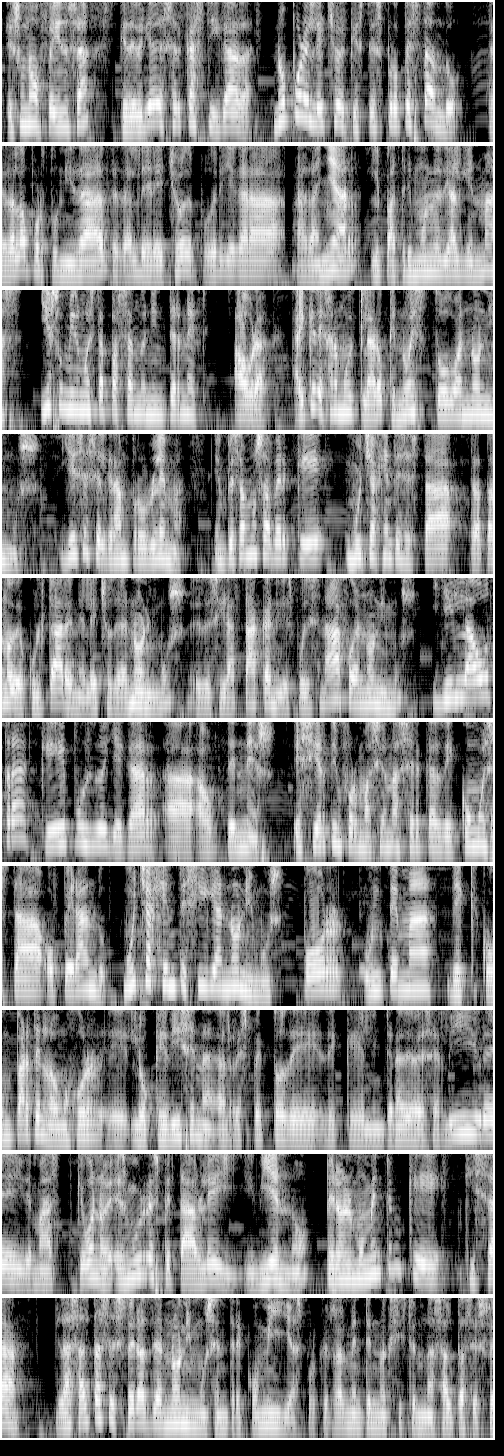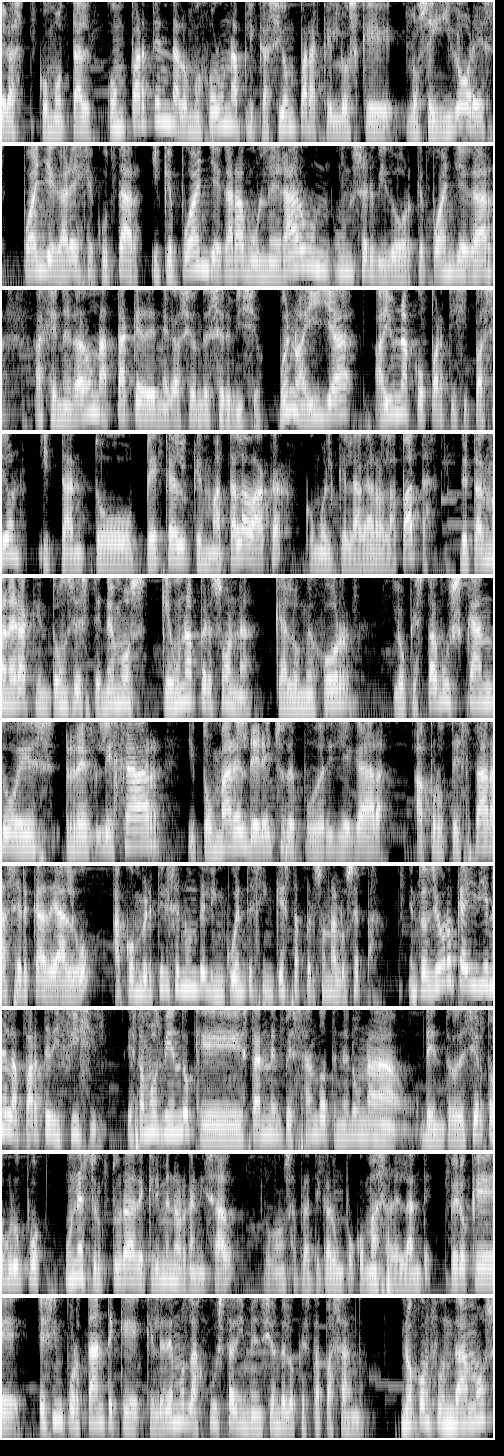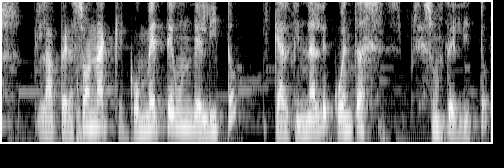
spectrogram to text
es una ofensa que debería de ser castigada, no por el hecho de que estés protestando, te da la oportunidad, te da el derecho de poder llegar a, dañar el patrimonio de alguien más. Y eso mismo está pasando en Internet. Ahora, hay que dejar muy claro que no es todo Anonymous. Y ese es el gran problema. Empezamos a ver que mucha gente se está tratando de ocultar en el hecho de Anonymous, es decir, atacan y después dicen, ah, fue Anonymous. Y la otra que he podido llegar a, a obtener es cierta información acerca de cómo está operando. Mucha gente sigue Anonymous por un tema de que comparten a lo mejor eh, lo que dicen al respecto de, que el Internet debe ser libre y demás, que bueno, es muy respetable y, y bien, ¿no? Pero en el momento en que quizá las altas esferas de Anonymous, entre comillas, porque realmente no existen unas altas esferas como tal, comparten a lo mejor una aplicación para que los que los seguidores puedan llegar a ejecutar y que puedan llegar a vulnerar un, servidor, que puedan llegar a generar un ataque de negación de servicio. Bueno, ahí ya hay una coparticipación y tanto peca el que mata la vaca como el que le agarra la pata. De tal manera que entonces tenemos que una persona que a lo mejor lo que está buscando es reflejar y tomar el derecho de poder llegar a protestar acerca de algo, a convertirse en un delincuente sin que esta persona lo sepa. Entonces yo creo que ahí viene la parte difícil. Estamos viendo que están empezando a tener una, dentro de cierto grupo, una estructura de crimen organizado, lo vamos a platicar un poco más adelante, pero que es importante que, que le demos la justa dimensión de lo que está pasando. No confundamos la persona que comete un delito que al final de cuentas es un delito,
